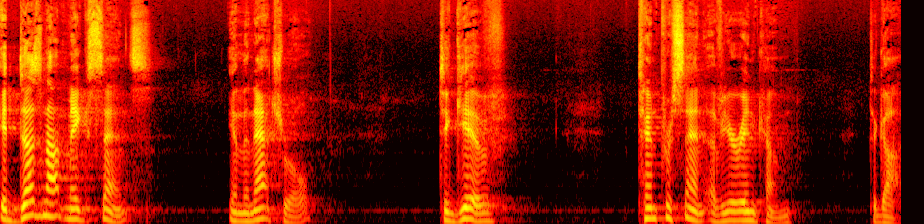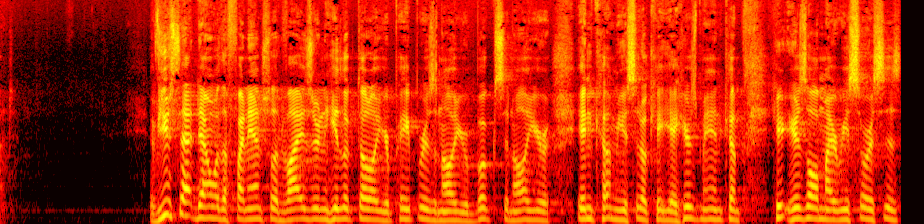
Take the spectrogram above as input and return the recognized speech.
It does not make sense in the natural to give 10% of your income to God. If you sat down with a financial advisor and he looked at all your papers and all your books and all your income, you said, okay, yeah, here's my income, Here, here's all my resources.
